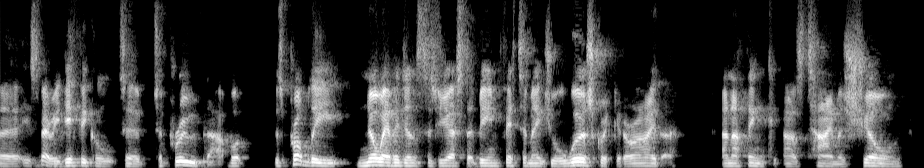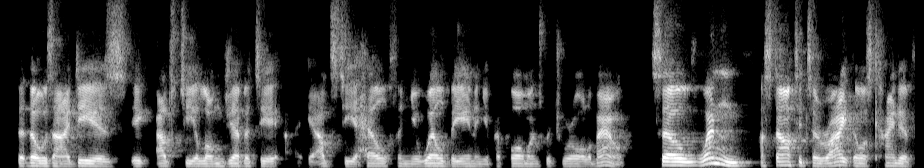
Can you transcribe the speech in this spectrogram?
Uh, it's very difficult to, to prove that. But there's probably no evidence to suggest that being fitter makes you a worse cricketer either. And I think as time has shown, that those ideas it adds to your longevity, it adds to your health and your well-being and your performance, which we're all about. So when I started to write those kind of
